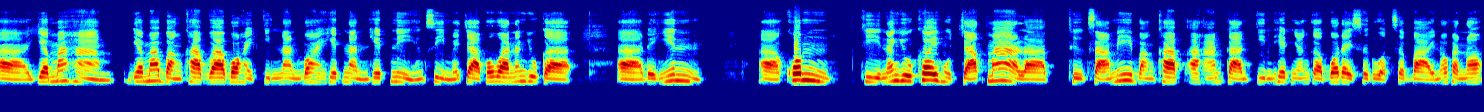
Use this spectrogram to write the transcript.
อ่าอย่ามาห้ามอย่ามาบังคับว่าบ่ให้กินนั่นบ่ให้เฮ็ดนั่นเฮ็ดนี่จังซี่แม่จ้าเพราะว่านั่งอยู่กับอ่าได้ยินอ่าคนที่นั่งอยู่เคยหูจักมาล่ะถูกสามีบังคับอาหารการกินเฮ็ดหยังก็บ่ได้สะดวกสบายเนาะค่ะเนาะ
